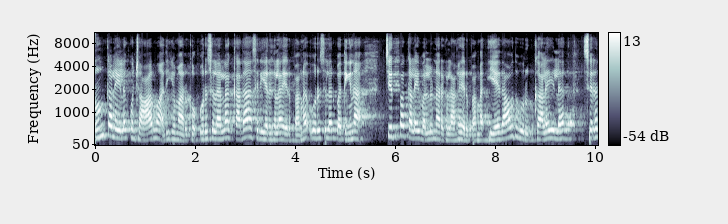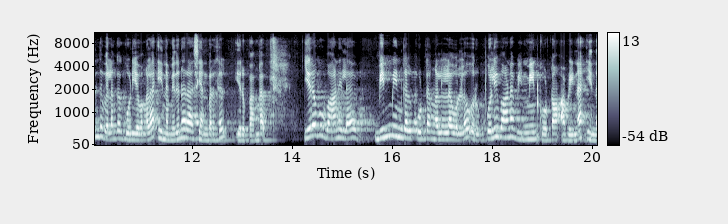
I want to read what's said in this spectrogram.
நுண்கலையில் கொஞ்சம் ஆர்வம் அதிகமாக இருக்கும். ஒரு சிலர்லாம் கதாசிரியர்களாக இருப்பாங்க. ஒரு சிலர் பார்த்திங்கன்னா சிற்பக்கலை வல்லுநர்களாக இருப்பாங்க. ஏதாவது ஒரு கலையில் சிறந்து விளங்கக்கூடியவங்களாக இந்த மிதுனராசி அன்பர்கள் இருப்பாங்க. இரவு வானில விண்மீன்கள் கூட்டங்களில் உள்ள ஒரு பொலிவான விண்மீன் கூட்டம் அப்படின்னா இந்த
